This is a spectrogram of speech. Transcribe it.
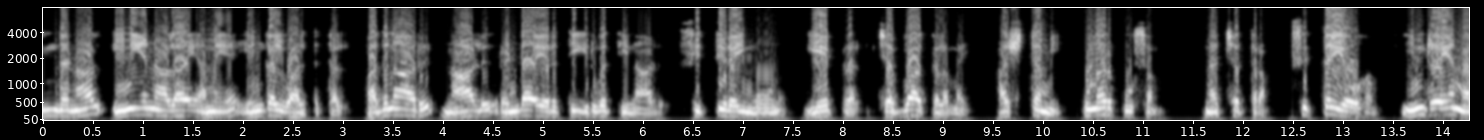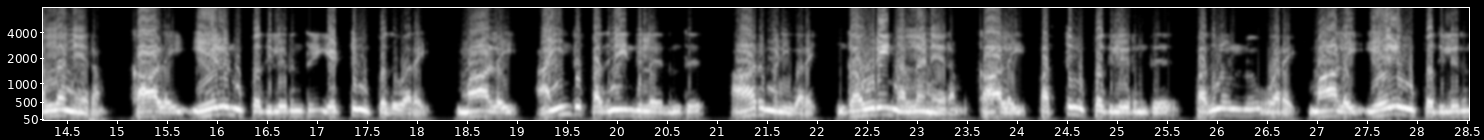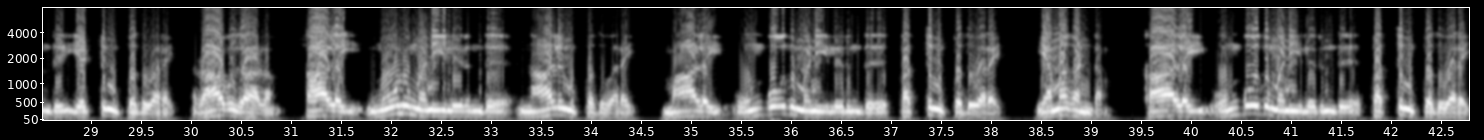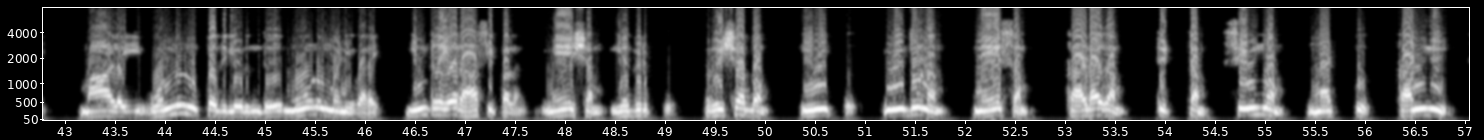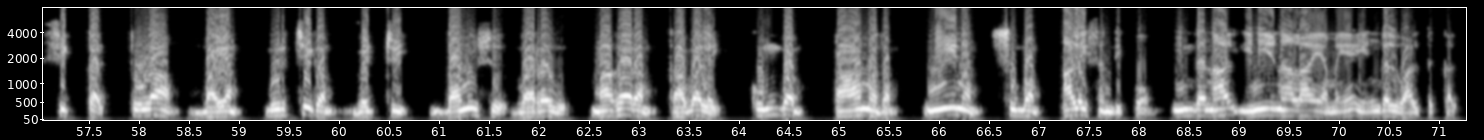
இந்த நாள் இனிய நாளாய் அமைய எங்கள் வாழ்த்துக்கள். பதினாறு நாலு ரெண்டாயிரத்தி இருபத்தி நாலு சித்திரை மூணு ஏப்ரல் செவ்வாய்க்கிழமை அஷ்டமி புனர்பூசம் நட்சத்திரம். சித்த யோகம் இன்றைய நல்ல நேரம் காலை ஏழு முப்பதிலிருந்து எட்டு முப்பது வரை மாலை ஐந்து பதினைந்திலிருந்து ஆறு மணி வரை. கௌரி நல்ல நேரம். காலை பத்து முப்பதிலிருந்து பதினொன்று வரை. மாலை ஏழு முப்பதிலிருந்து எட்டு முப்பது வரை. ராவு காலம் காலை மூணு மணியிலிருந்து நாலு முப்பது வரை. மாலை ஒன்பது மணியிலிருந்து பத்து முப்பது வரை. யமகண்டம் காலை ஒன்பது மணியிலிருந்து பத்து முப்பது வரை. மாலை ஒன்னு முப்பதிலிருந்து மூணு மணி வரை. இன்றைய ராசி பலன் மேஷம் எதிர்ப்பு ரிஷபம் இனிப்பு மிதுனம் நேசம் கடகம் திட்டம் சிம்மம் நட்பு கன்னி சிக்கல் துலாம் பயம் விருச்சிகம் வெற்றி தனுசு வரவு மகரம் கவலை கும்பம் தாமதம் மீனம் சுபம். நாளை சந்திப்போம். இந்த நாள் இனிய நாளாய் அமைய எங்கள் வாழ்த்துக்கள்.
